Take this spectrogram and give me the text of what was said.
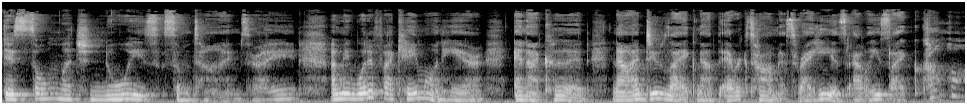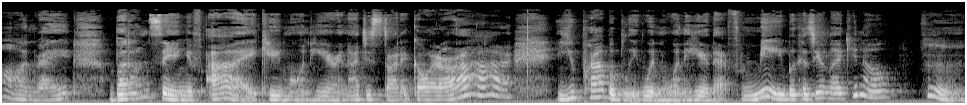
there's so much noise sometimes, right? I mean, what if I came on here and I could? Now, I do like now Eric Thomas, right? He is out, he's like, come on, right? But I'm saying if I came on here and I just started going, ah, you probably wouldn't want to hear that from me because you're like, you know, hmm,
